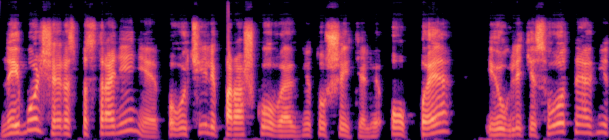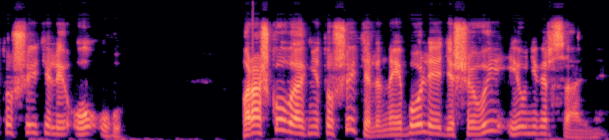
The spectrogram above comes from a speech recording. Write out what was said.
Наибольшее распространение получили порошковые огнетушители ОП и углекислотные огнетушители ОУ. Порошковые огнетушители наиболее дешевы и универсальны.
